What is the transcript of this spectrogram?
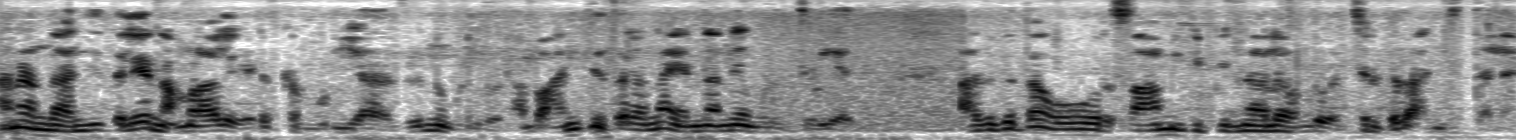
ஆனால் அந்த அஞ்சு தலையை நம்மளால் எடுக்க முடியாதுன்னு முடிவு. நம்ம அஞ்சு தலைனா என்னன்னே உங்களுக்கு தெரியாது. அதுக்கு தான் ஒவ்வொரு சாமிக்கு பின்னால் வந்து வச்சுருக்கிறது அஞ்சு தலை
